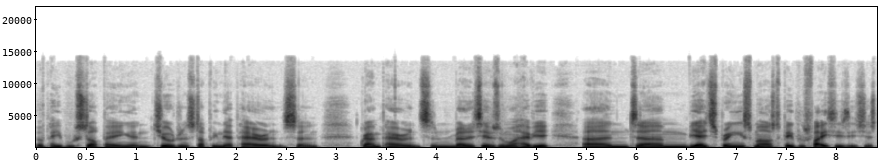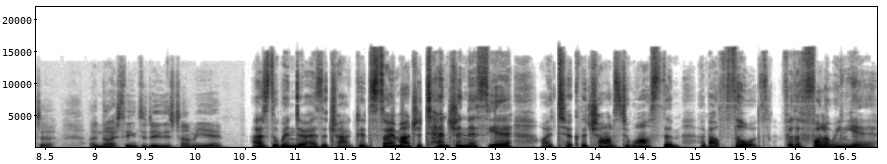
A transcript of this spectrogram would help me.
of people stopping and children stopping their parents and grandparents and relatives and what have you. And um, yeah, just bringing smiles to people's faces. It's just a, a nice thing to do this time of year. As the window has attracted so much attention this year, I took the chance to ask them about thoughts for the following year.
